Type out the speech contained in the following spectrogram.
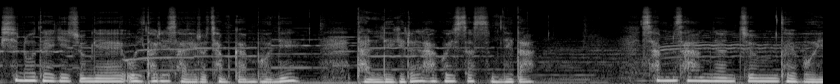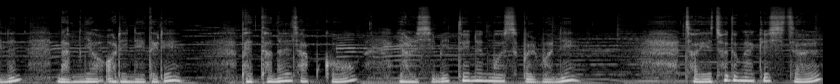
신호 대기 중에 울타리 사이로 잠깐 보니 달리기를 하고 있었습니다. 3, 4학년쯤 돼 보이는 남녀 어린이들이 배턴을 잡고 열심히 뛰는 모습을 보니 저의 초등학교 시절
